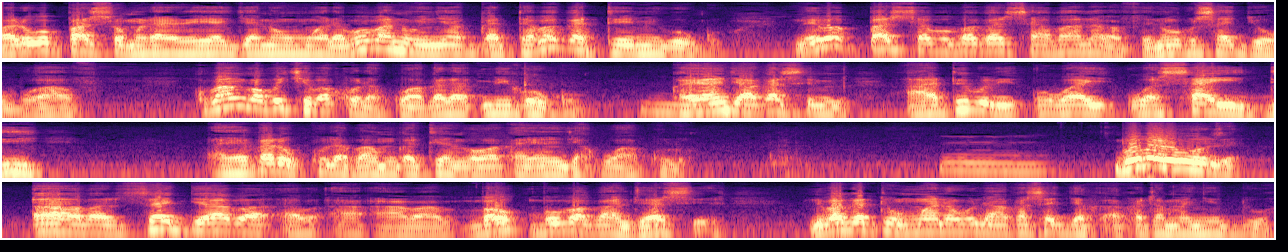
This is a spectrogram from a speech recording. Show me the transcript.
waliwo pasa omulala eyajja n'omuwala bo banoonya gatta bagatta emigogo. Naye bapasa bo bagasa abaana baffe n'obusajja obwavu. Kubanga bwe kyebakola kwagala migogo. Kayanja agasa emigogo ate buli wa saidi ayagala okukula bamugattiranga wakayanja kwakulo Mm. bo balowooza abasajja aba- aba- aba- bo- bo baga nti asi- ne bagatta omwana we n'akasajja akatamanyiddwa.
